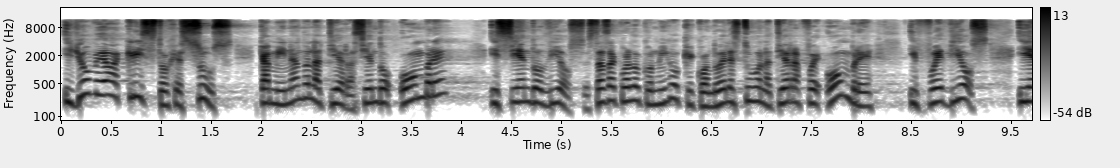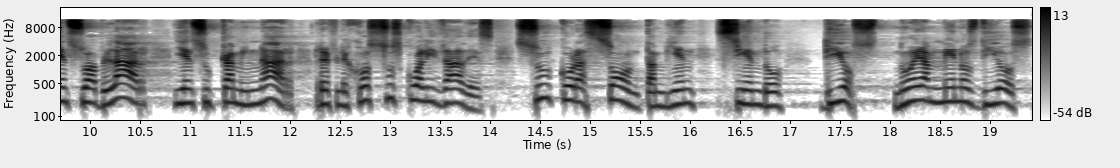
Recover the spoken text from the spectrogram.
Y yo veo a Cristo Jesús caminando en la tierra, siendo hombre, y siendo Dios. ¿Estás de acuerdo conmigo que cuando Él estuvo en la tierra fue hombre y fue Dios? Y en su hablar y en su caminar reflejó sus cualidades, su corazón también siendo Dios. No era menos Dios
